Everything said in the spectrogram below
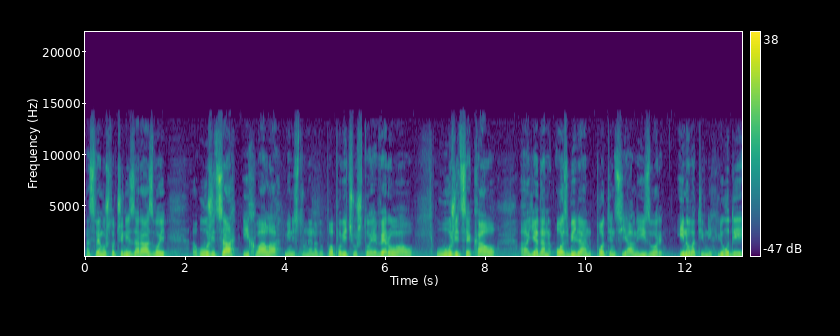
na svemu što čini za razvoj uh, Užica i hvala ministru Nenadu Popoviću što je verovao u Užice kao uh, jedan ozbiljan potencijalni izvor inovativnih ljudi.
